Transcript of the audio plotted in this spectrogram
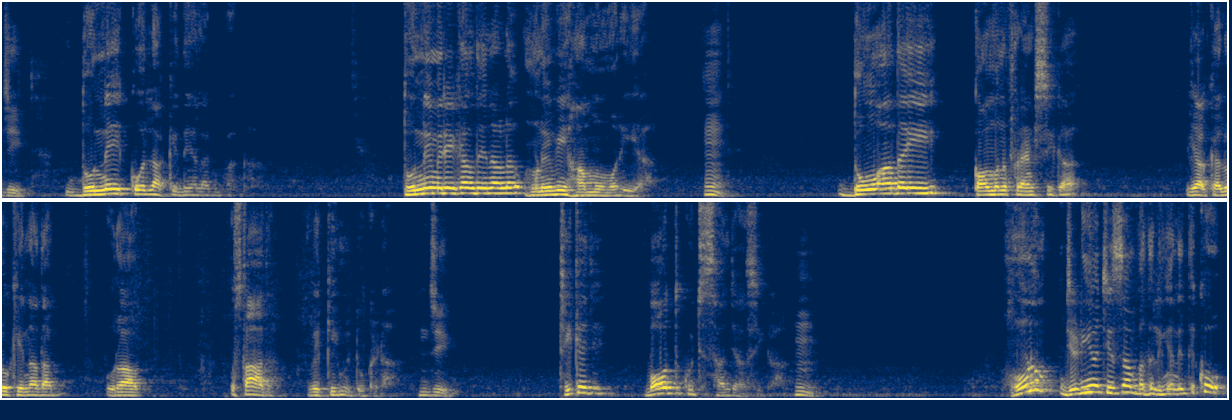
ਜੀ। ਦੋਨੇ ਇੱਕੋ ਇਲਾਕੇ ਦੇ ਲਗਭਗ। ਦੋਨੇ ਮੇਰੇ ਖਿਆਲ ਦੇ ਨਾਲ ਹੁਣੇ ਵੀ ਹਮ ਉਮਰ ਹੀ ਆ। ਹੂੰ। ਦੋਵਾਂ ਦਾ ਹੀ ਕਾਮਨ ਫਰੈਂਡ ਸੀਗਾ ਜਾਂ ਕਹ ਲਓ ਕਿ ਇਹਨਾਂ ਦਾ ਪੂਰਾ ਉਸਤਾਦ ਵਿੱਕੀ ਮਿੱਟੂ ਖੜਾ। ਜੀ। ਠੀਕ ਹੈ ਜੀ? ਬਹੁਤ ਕੁਝ ਸਾਂਝਾ ਸੀਗਾ। ਹੂੰ। ਹੁਣ ਜਿਹੜੀਆਂ ਚੀਜ਼ਾਂ ਬਦਲੀਆਂ ਨੇ ਦੇਖੋ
